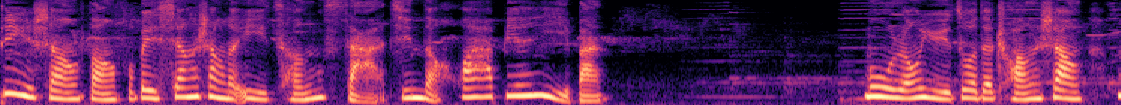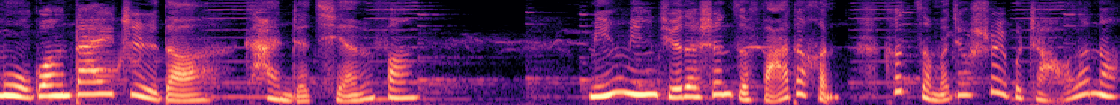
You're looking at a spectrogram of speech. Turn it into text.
地上仿佛被镶上了一层洒金的花边一般。慕容羽坐在床上，目光呆滞的看着前方。明明觉得身子乏得很，可怎么就睡不着了呢？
